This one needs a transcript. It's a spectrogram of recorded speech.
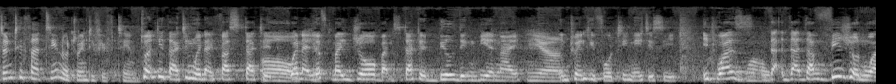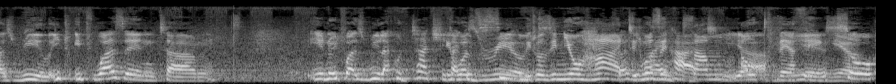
2013 or 2015? 2013 when I first started, Oh, when I left my job and started building BNI Yeah. in 2014 ATC. It was, Wow. the, the, the vision was real. It, it wasn't, um, you know, it was real. I could touch it. It I was real. It was in your heart. It wasn't heart. some Yeah. out there yes. thing. Yeah. So,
